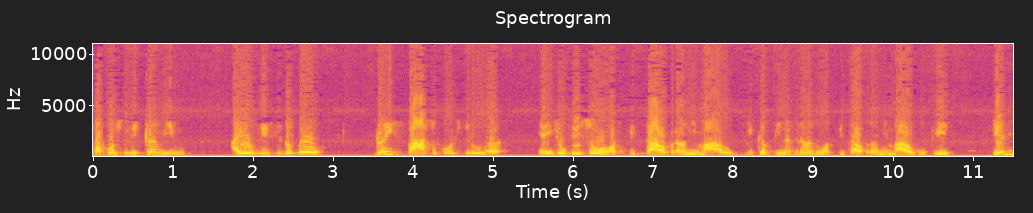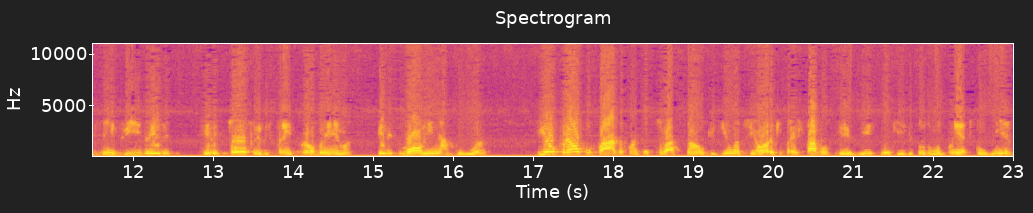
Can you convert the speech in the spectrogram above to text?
para construir caminho. Aí eu disse, doutor, ganhe espaço, construa em João Pessoa um hospital para animal, em Campina Grande um hospital para animal, porque eles têm vida, eles, eles sofrem, eles têm problemas eles morrem na rua. E eu preocupada com essa situação, que tinha uma senhora que prestava um serviço aqui, que todo mundo conhece Corrinha,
